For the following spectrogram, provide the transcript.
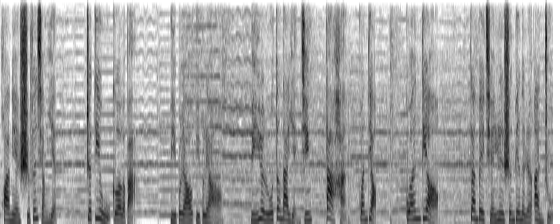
画面十分香艳。这第五个了吧？比不了，比不了！林月如瞪大眼睛，大喊：“关掉，关掉！”但被钱运身边的人按住，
